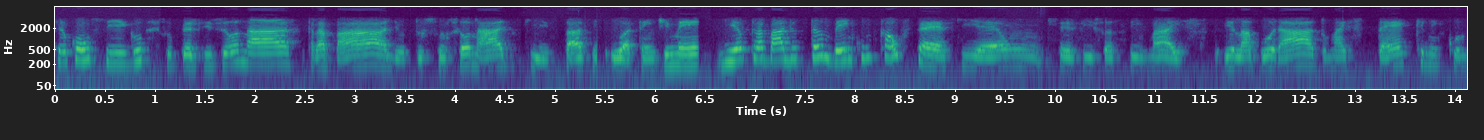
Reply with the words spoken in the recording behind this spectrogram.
se eu consigo supervisionar o trabalho dos funcionários que fazem o atendimento. E eu trabalho também com Calfé, que é um serviço assim mais elaborado, mais técnico.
